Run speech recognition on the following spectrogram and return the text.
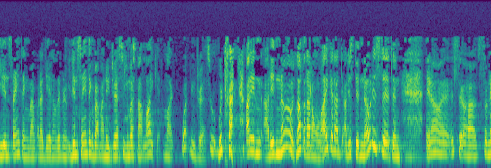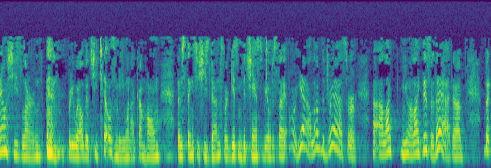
you didn't say anything about what I did in the living room. You didn't say anything about my new dress, so you must not like it. I'm like, what new dress? We're trying, I didn't, I didn't know. It's not that I don't like it. I, I just didn't notice it. And, you know, uh, so now she's learned pretty well that she tells me when I come home those things that she's done. So it gives me the chance to be able to say, oh yeah, I love the dress or I like, you know, I like this or that. Uh, but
